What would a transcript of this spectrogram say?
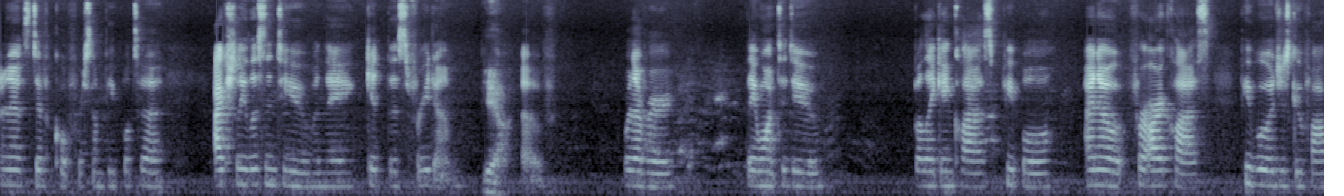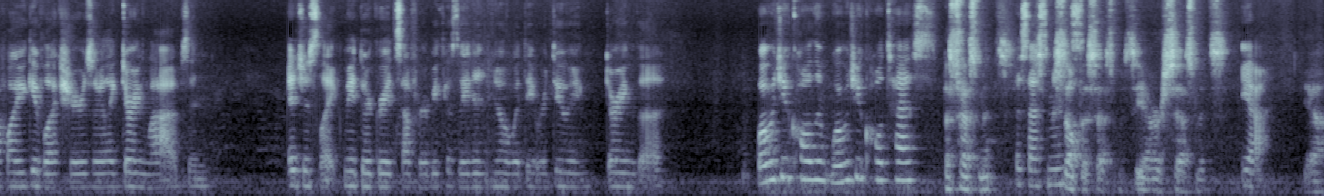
And it's difficult for some people to actually listen to you when they get this freedom yeah, of whatever they want to do. But like in class, people I know for our class, people would just goof off while you give lectures or like during labs and it just like made their grades suffer because they didn't know what they were doing during the what would you call them what would you call tests? assessments, Assessments? self-assessments, yeah, or assessments. Yeah. Yeah.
